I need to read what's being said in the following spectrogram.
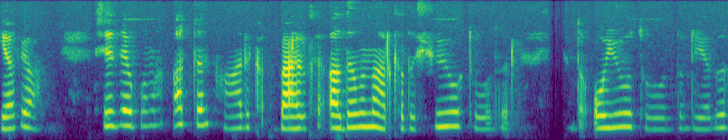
yarıyor. Siz de bunu atın harika. Belki adamın arkadaşı YouTuber'dır. Ya da o YouTuber'dır ya da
